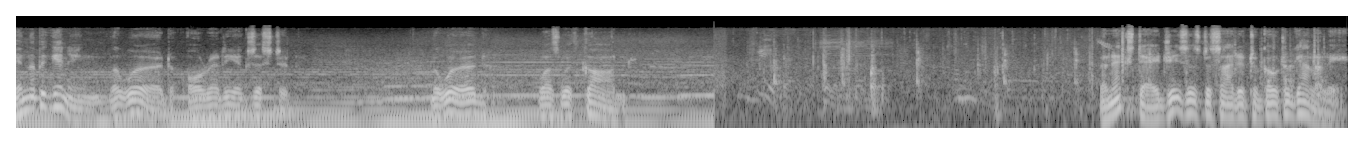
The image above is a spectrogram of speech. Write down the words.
In the beginning, the Word already existed. The Word was with God. The next day, Jesus decided to go to Galilee.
